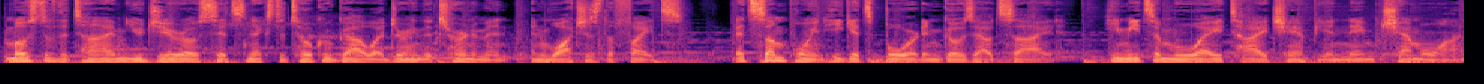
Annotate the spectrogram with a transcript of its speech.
Most of the time, Yujiro sits next to Tokugawa during the tournament and watches the fights. At some point, he gets bored and goes outside he meets a Muay Thai champion named Chamuan.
